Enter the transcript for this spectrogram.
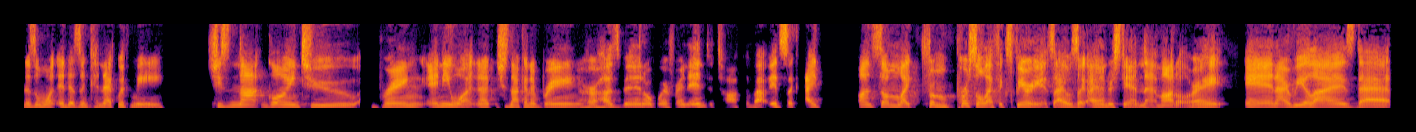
doesn't want, it doesn't connect with me, she's not going to bring anyone she's not going to bring her husband or boyfriend in to talk about it's like i on some like from personal life experience i was like i understand that model right and i realized that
